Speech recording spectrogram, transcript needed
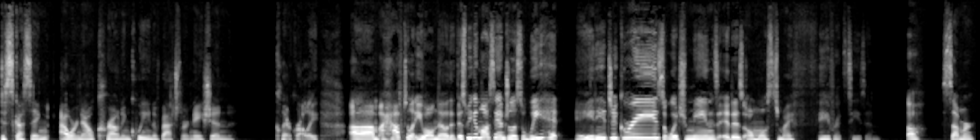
discussing our now crowning queen of Bachelor Nation, Clare Crawley, um, I have to let you all know that this week in Los Angeles, we hit 80 degrees, which means it is almost my favorite season. Oh, summer.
